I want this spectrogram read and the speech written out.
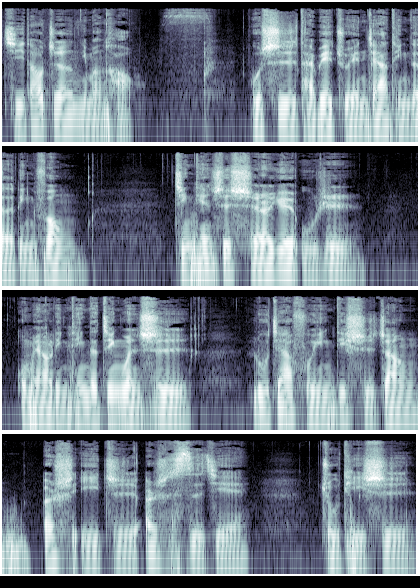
祈祷者，你们好，我是台北主言家庭的林峰。今天是十二月五日，我们要聆听的经文是《路加福音》第十章二十一至二十四节，主题是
